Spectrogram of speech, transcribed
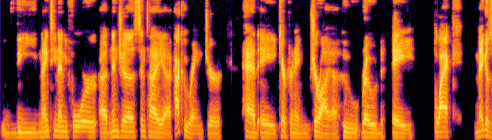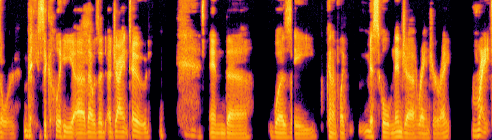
the 1994 uh, Ninja Sentai uh, Kakuranger had a character named Jiraiya who rode a black Megazord, basically. Uh, that was a, a giant toad and, uh, was a kind of like mystical ninja ranger, right? Right.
